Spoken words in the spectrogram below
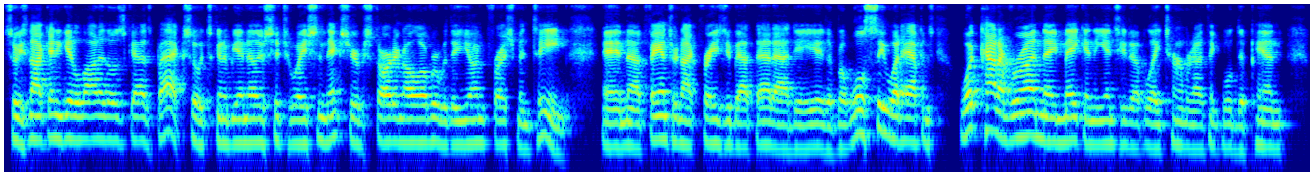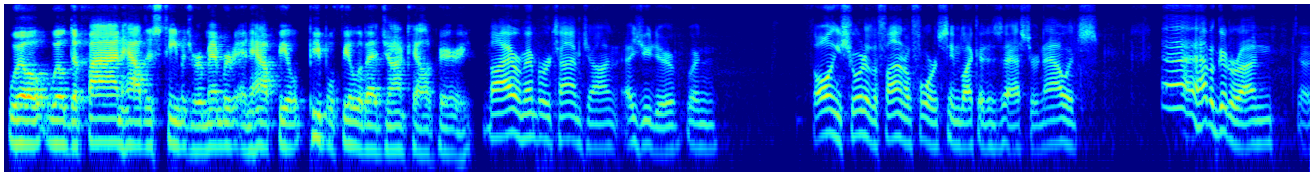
So he's not going to get a lot of those guys back. So it's going to be another situation next year of starting all over with a young freshman team. And uh, fans are not crazy about that idea either. But we'll see what happens. What kind of run they make in the NCAA tournament, I think, will depend will will define how this team is remembered and how feel people feel about John Calipari. I remember time, John, as you do, when falling short of the Final Four seemed like a disaster. Now it's eh, have a good run, uh,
